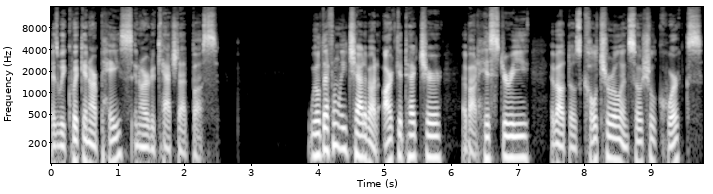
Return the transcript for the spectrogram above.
as we quicken our pace in order to catch that bus. We'll definitely chat about architecture, about history, about those cultural and social quirks,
